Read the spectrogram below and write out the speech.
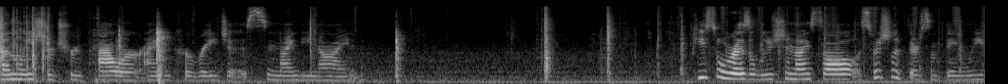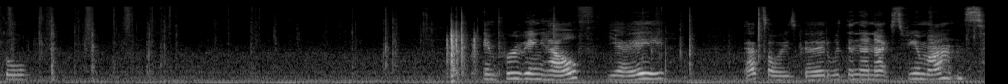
Unleash your true power. I am courageous. 99. Peaceful resolution I saw, especially if there's something legal. Improving health. Yay. That's always good. Within the next few months,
